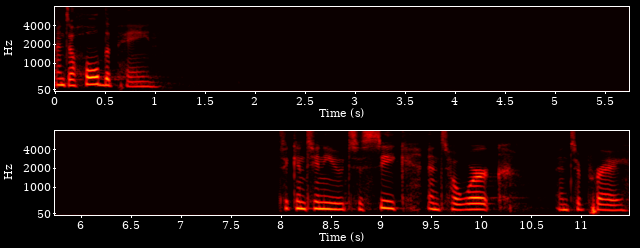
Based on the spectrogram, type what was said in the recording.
and to hold the pain. To continue to seek and to work and to pray.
